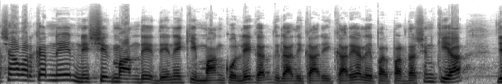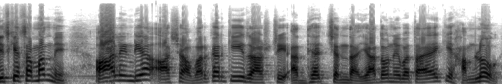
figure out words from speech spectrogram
आशा वर्कर ने निश्चित मानदेय देने की मांग को लेकर जिलाधिकारी कार्यालय पर प्रदर्शन किया, जिसके संबंध में ऑल इंडिया आशा वर्कर की राष्ट्रीय अध्यक्ष चंदा यादव ने बताया कि हम लोग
